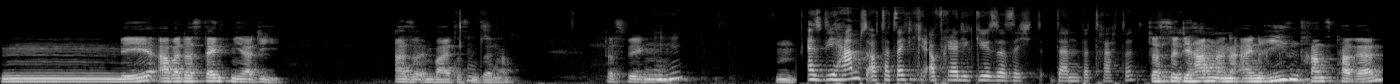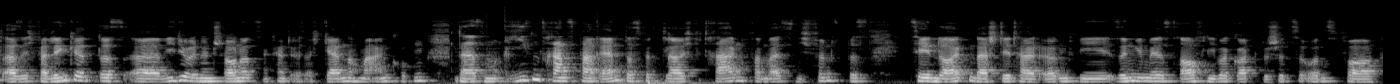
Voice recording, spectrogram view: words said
Mm, Nee, aber das denken ja die. Also im weitesten Sinne. Deswegen, Also die haben es auch tatsächlich auf religiöser Sicht dann betrachtet. das, die haben ein, ein Riesentransparent. Also ich verlinke das äh, Video in den Shownotes, dann könnt ihr es euch gerne nochmal angucken. Da ist ein Riesentransparent, das wird, glaube ich, getragen von, weiß ich nicht, fünf bis zehn Leuten. Da steht halt irgendwie sinngemäß drauf, lieber Gott, beschütze uns vor,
